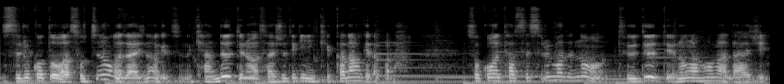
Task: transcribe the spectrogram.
することはそっちの方が大事なわけですよね。can do っていうのは最終的に結果なわけだから、そこを達成するまでの to do っていうのが方が大事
